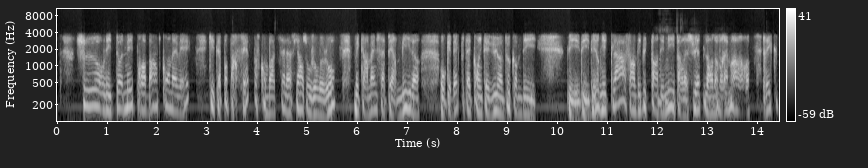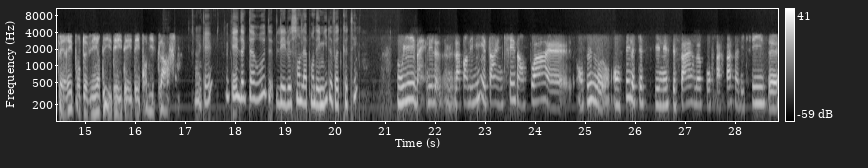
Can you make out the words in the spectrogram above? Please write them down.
sur les données probantes qu'on avait, qui n'étaient pas parfaites parce qu'on bâtissait la science au jour le jour, mais quand même ça a permis là, au Québec, peut-être qu'on était vu un peu comme des, derniers de classe en début de pandémie. Mhm. Par la suite, là, on a vraiment récupéré pour devenir des, des, premiers de classe. OK. OK. Docteur Wood, les leçons de la pandémie de votre côté? Oui, ben, la pandémie étant une crise en soi, euh, on, sait, on sait qu'est-ce qui est nécessaire là, pour faire face à des crises euh,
